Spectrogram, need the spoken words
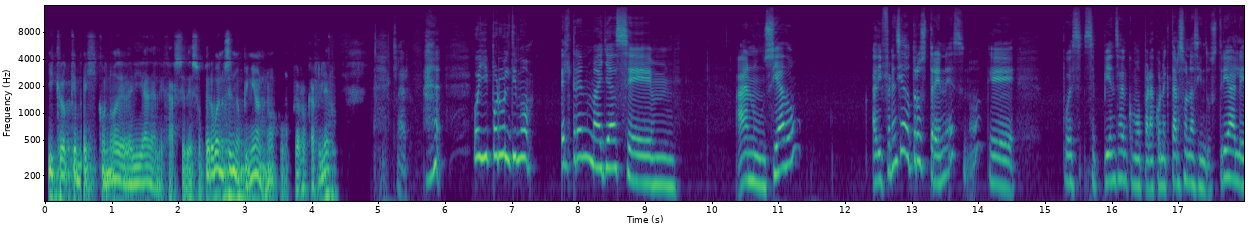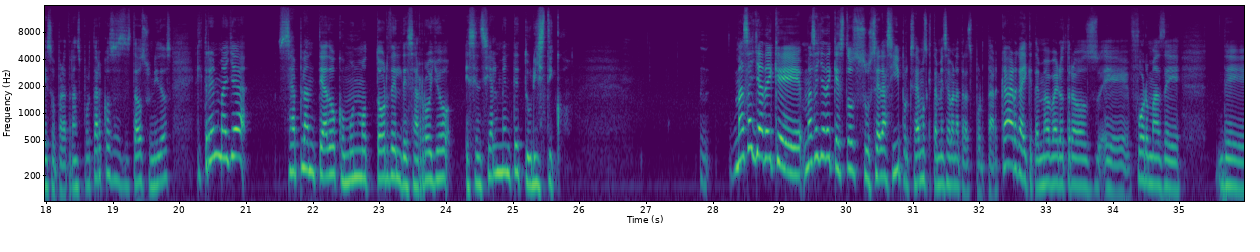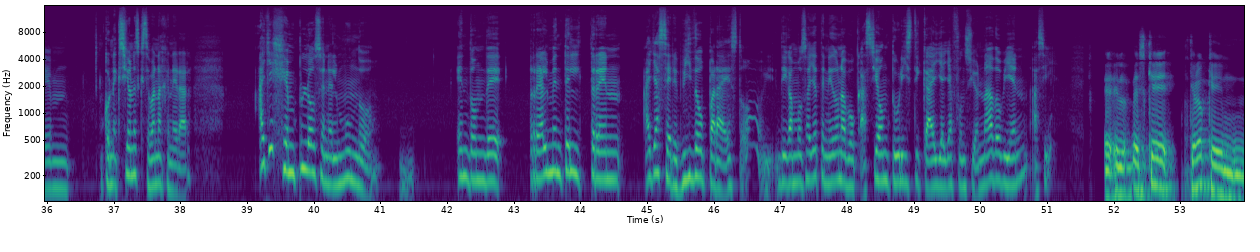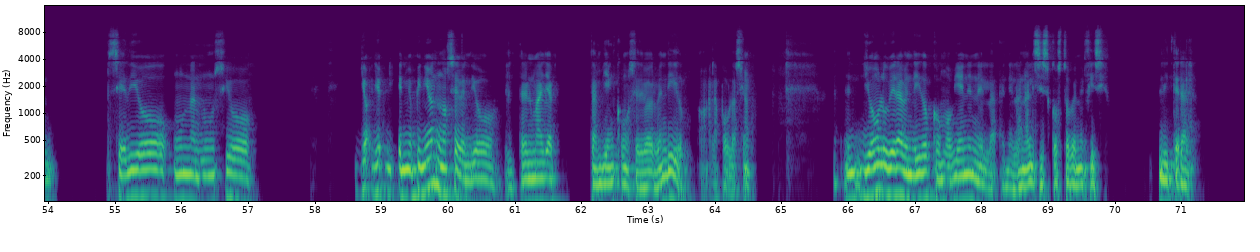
Y creo que México no debería de alejarse de eso. Pero bueno, esa es mi opinión, ¿no? Como ferrocarrilero. Claro. Oye, y por último, el tren Maya se mm, ha anunciado, a diferencia de otros trenes, ¿no? Que pues se piensan como para conectar zonas industriales o para transportar cosas de Estados Unidos, el tren Maya se ha planteado como un motor del desarrollo esencialmente turístico más allá de que, más allá de que esto suceda así, porque sabemos que también se van a transportar carga y que también va a haber otras eh, formas de, de mm, conexiones que se van a generar, ¿hay ejemplos en el mundo en donde realmente el tren haya servido para esto? Digamos, haya tenido una vocación turística y haya funcionado bien así. Es que creo que mm, se dio un anuncio yo, en mi opinión, no se vendió el tren Maya tan bien como se debe haber vendido a la población. Yo lo hubiera vendido como bien en el, en el análisis costo-beneficio, literal.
